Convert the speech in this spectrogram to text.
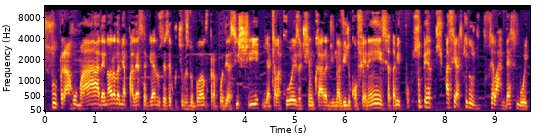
super arrumada. Aí na hora da minha palestra vieram os executivos do banco para poder assistir, e aquela coisa, tinha um cara de, na videoconferência também, pô, super, assim, acho que no, sei lá, 18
